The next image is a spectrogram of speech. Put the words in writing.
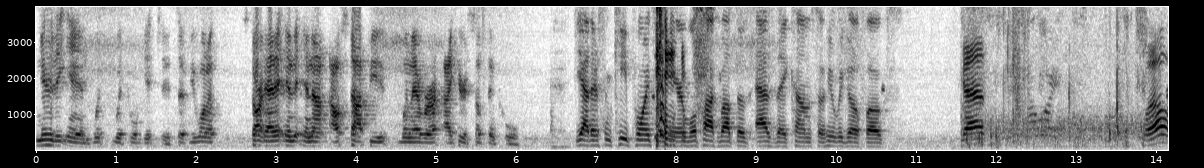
near the end, which, which we'll get to. So if you want to start at it, and, and I'll, I'll stop you whenever I hear something cool. yeah, there's some key points in here, and we'll talk about those as they come. So here we go, folks. Guys, Well,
